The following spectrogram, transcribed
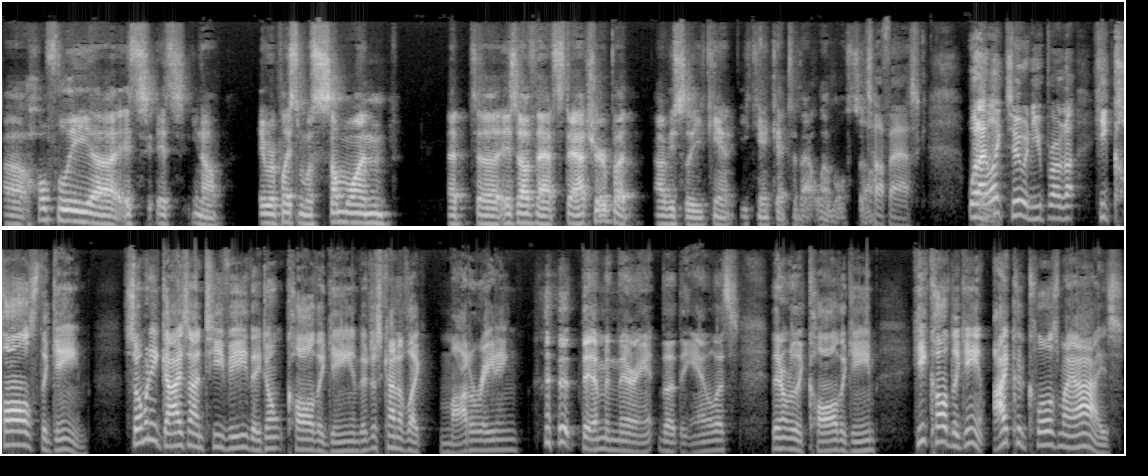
uh, hopefully uh, it's, it's, you know, they replace him with someone that uh, is of that stature, but obviously you can't you can't get to that level. So tough ask. What yeah. I like too, and you brought it up, he calls the game. So many guys on TV, they don't call the game. They're just kind of like moderating them and their the, the analysts. They don't really call the game. He called the game. I could close my eyes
